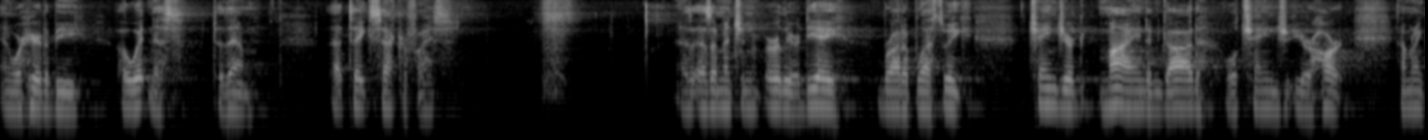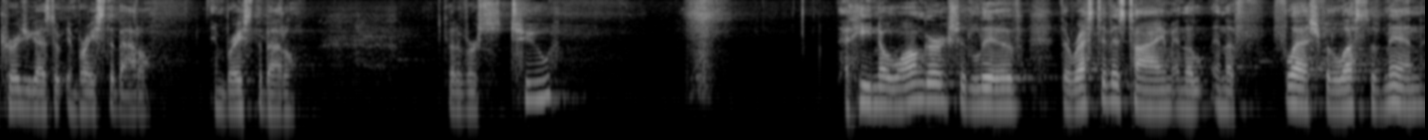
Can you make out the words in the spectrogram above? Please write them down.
and we're here to be a witness to them. That takes sacrifice. As, as I mentioned earlier, DA brought up last week change your mind, and God will change your heart. I'm going to encourage you guys to embrace the battle. Embrace the battle. Go to verse 2 that he no longer should live the rest of his time in the, in the flesh for the lusts of men,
